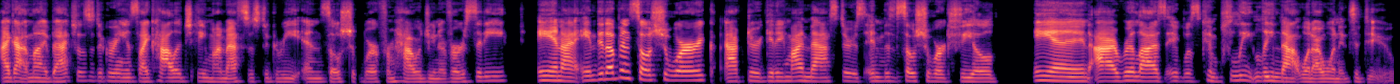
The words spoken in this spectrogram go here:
I got my bachelor's degree in psychology, my master's degree in social work from Howard University. And I ended up in social work after getting my master's in the social work field. And I realized it was completely not what I wanted to do.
